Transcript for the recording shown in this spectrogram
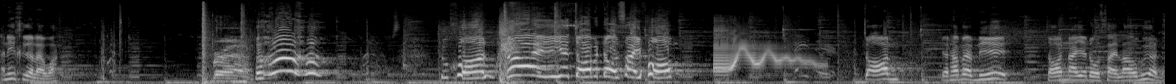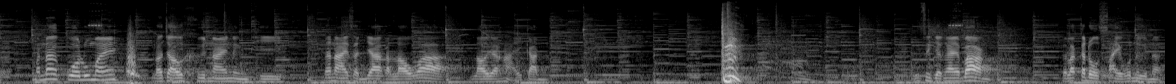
อันนี้คืออะไรวะ Bruh. ทุกคน เฮ้ยอย่าจอนมันโดดใส่ผม จอนอย่าทำแบบนี้ จอนนายอย่าโดดใส่เราเพื่อน มันน่ากลัวรู้ไหม เราจะเอาคืนนายหนึ่งที และนายสัญญากับเราว่าเราจะหายกันอื้อรู้สึกยังไงบ้างเวลากระโดดใส่คนอื่นน่ะ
